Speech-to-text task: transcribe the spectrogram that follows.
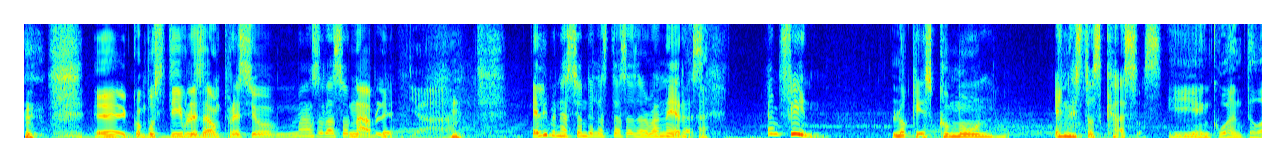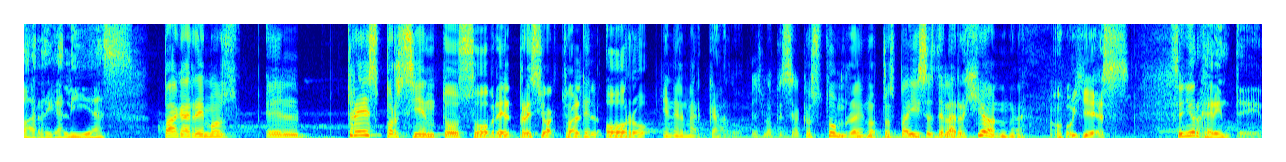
eh, combustibles a un precio más razonable, Ya. eliminación de las tasas arbaneras, en fin, lo que es común en estos casos. Y en cuanto a regalías... pagaremos el 3% sobre el precio actual del oro en el mercado. Es lo que se acostumbra en otros países de la región. Oh, yes. Señor gerente,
